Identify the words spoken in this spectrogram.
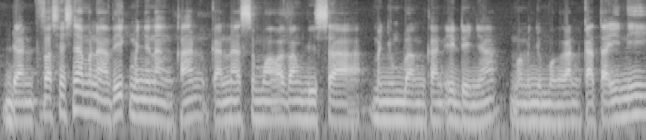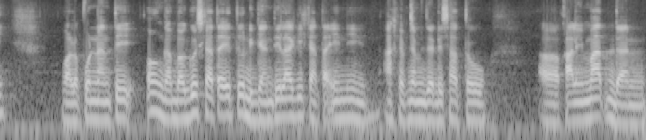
Dan prosesnya menarik menyenangkan karena semua orang bisa menyumbangkan idenya menyumbangkan kata ini. Walaupun nanti oh nggak bagus kata itu diganti lagi kata ini. Akhirnya menjadi satu eh, kalimat dan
